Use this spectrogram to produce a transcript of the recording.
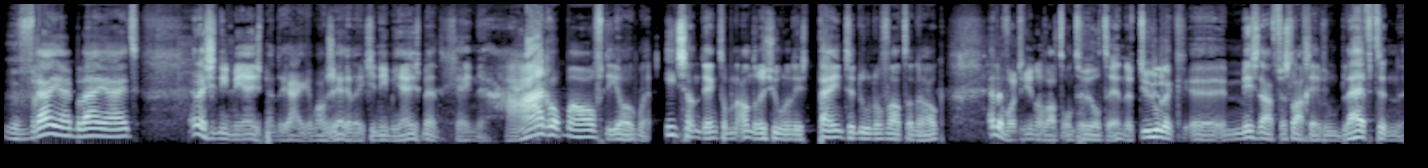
Vrijheid, blijheid. En als je het niet mee eens bent, dan ga je gewoon zeggen dat je het niet mee eens bent. Geen haar op mijn hoofd die ook maar iets aan denkt om een andere journalist pijn te doen of wat dan ook. En dan wordt hier nog wat onthuld. En natuurlijk, eh, misdaadverslaggeving blijft een... eh,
